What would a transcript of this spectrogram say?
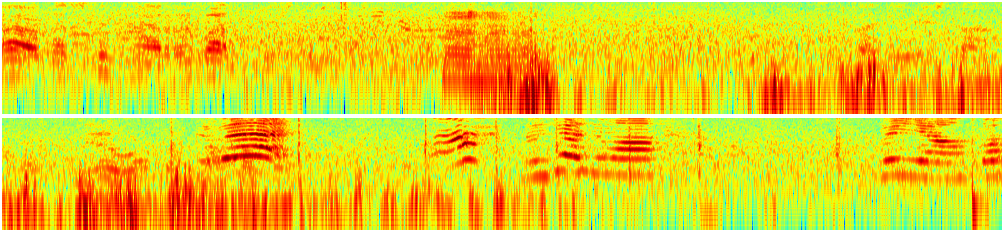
Да, это штука, наверное, рыбацкие штуки. Угу. Тут они, видишь, там живут. 小贝，等一下行吗？可以啊，走。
